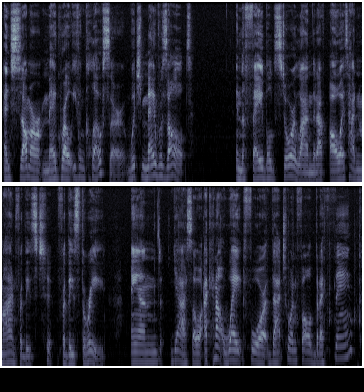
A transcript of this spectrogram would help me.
and summer may grow even closer which may result in the fabled storyline that i've always had in mind for these two for these three and yeah so i cannot wait for that to unfold but i think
